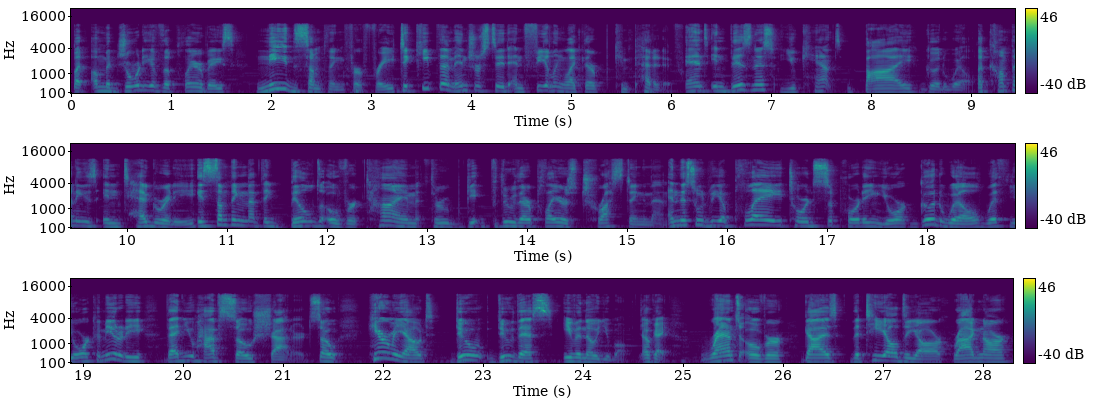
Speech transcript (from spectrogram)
but a majority of the player base needs something for free to keep them interested and feeling like they're competitive. And in business you can't buy goodwill. A company's integrity is something that they build over time through through their players trusting them. And this would be a play towards supporting your goodwill with your community that you have so shattered. So hear me out. Do do this even though you won't. Okay rant over guys the TLDR Ragnar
